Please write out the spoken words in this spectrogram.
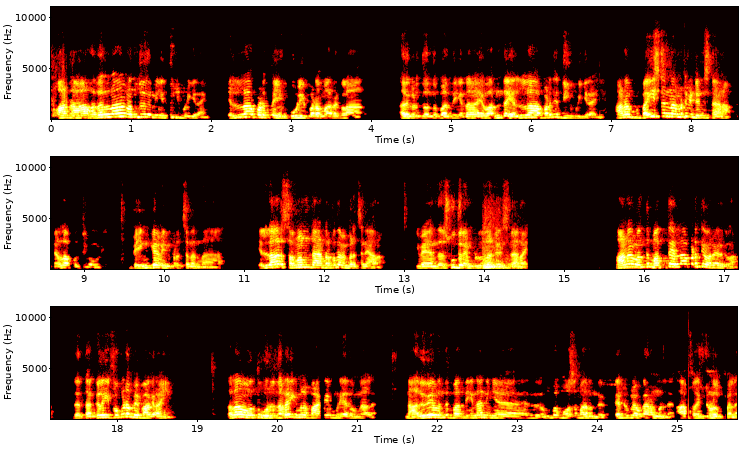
ஆனா அதெல்லாம் வந்து நீங்க தூக்கி பிடிக்கிறாங்க. எல்லா படத்தையும் கூலி படமா இருக்கலாம். அதுக்கடுத்து வந்து பாத்தீங்கன்னா வந்த எல்லா படத்தையும் தூக்கி பிடிக்கிறாங்க. ஆனா பைசன் மட்டும் டென்ஷன் ஆனா நல்லா புரிஞ்சுக்கோங்க. இப்ப எங்க அவன் பிரச்சனைனா எல்லாரும் சமம்டான்றப்ப அவன் பிரச்சனை ஆறான். இவன் அந்த சூத்திரன் பிள்ளை டென்ஷன் ஆறாங்க ஆனா வந்து மத்த எல்லா படத்தையும் வர இருக்கலாம் இந்த தகலைஃப கூட போய் பாக்குறாங்க. அதெல்லாம் வந்து ஒரு தடவைக்கு மேல பார்க்கவே முடியாது உங்களால. நான் அதுவே வந்து பாத்தீங்கன்னா நீங்க ரொம்ப மோசமா இருந்தது. தேட்டருக்குள்ள உட்கார முடியல. ஆஃப் இன்டர்வலுக்கு மேல.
